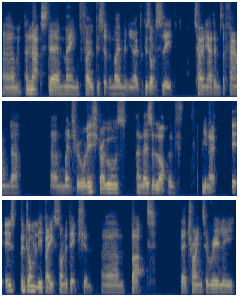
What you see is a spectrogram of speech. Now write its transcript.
Um, and that's their main focus at the moment, you know, because obviously Tony Adams, the founder, um, went through all his struggles, and there's a lot of, you know, it is predominantly based on addiction, um, but they're trying to really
